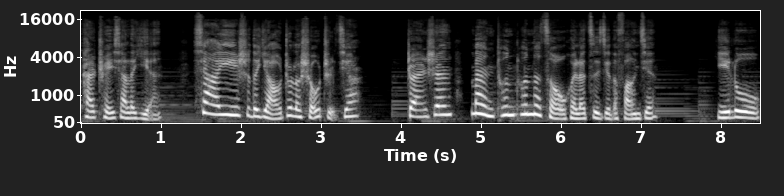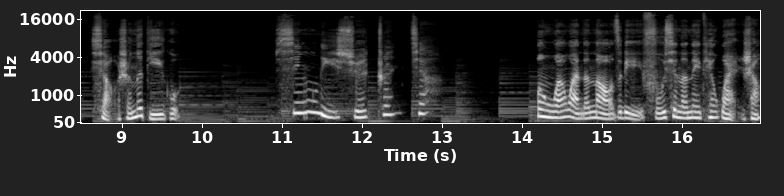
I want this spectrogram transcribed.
他垂下了眼，下意识的咬住了手指尖儿，转身慢吞吞的走回了自己的房间，一路小声的嘀咕。心理学专家，孟婉婉的脑子里浮现的那天晚上，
